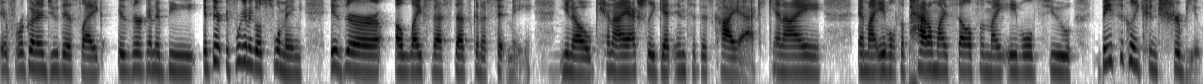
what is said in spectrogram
if we're gonna do this like is there gonna be if there if we're gonna go swimming is there a life vest that's gonna fit me? You know can i actually get into this kayak? Can i am i able to paddle myself? Am i able to basically contribute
